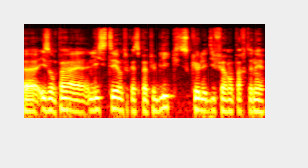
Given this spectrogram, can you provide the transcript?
Ils n'ont pas listé, en tout cas c'est pas public, ce que les différents partenaires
